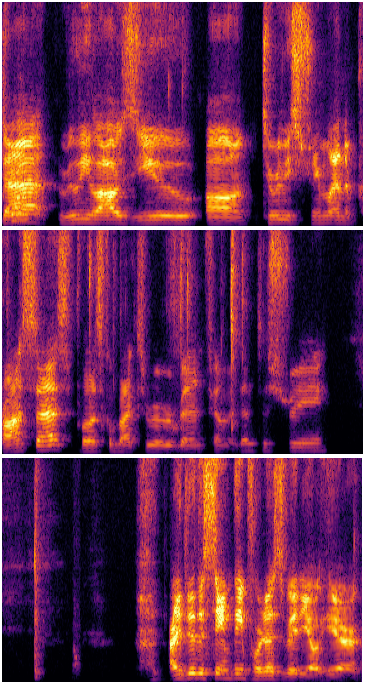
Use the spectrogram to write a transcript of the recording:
that really allows you um to really streamline the process. But let's go back to Riverbend Family Dentistry. I did the same thing for this video here.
